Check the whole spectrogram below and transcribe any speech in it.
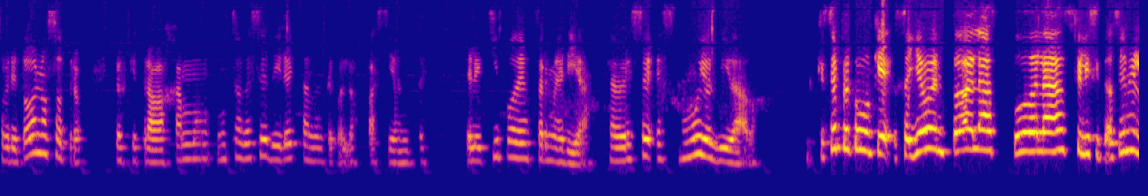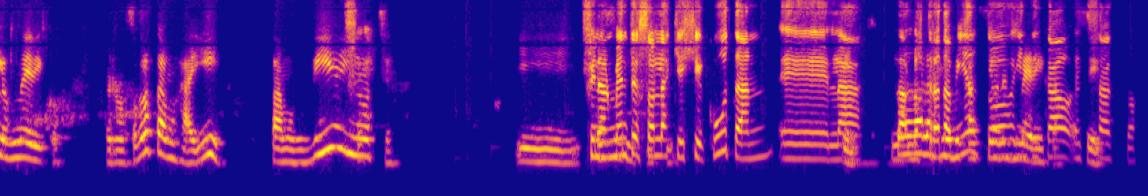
sobre todo nosotros, los que trabajamos muchas veces directamente con los pacientes, el equipo de enfermería, que a veces es muy olvidado, porque siempre como que se llevan todas las, todas las felicitaciones los médicos, pero nosotros estamos ahí, estamos día y noche. Y Finalmente son las que ejecutan eh, la- la- todas los tratamientos médicas, indicados. sí. Exacto,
